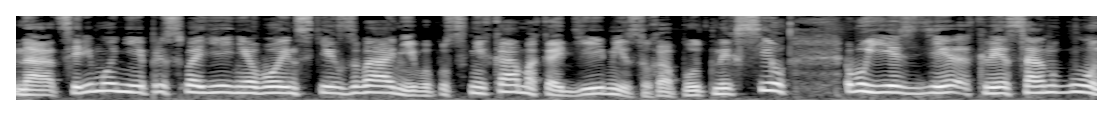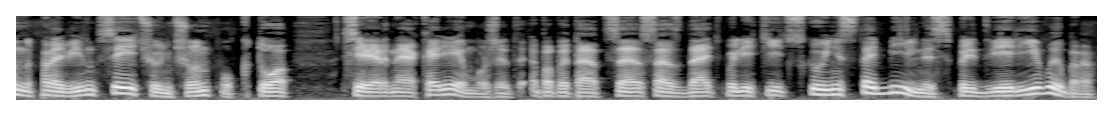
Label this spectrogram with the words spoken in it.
на церемонии присвоения воинских званий выпускникам Академии сухопутных сил в уезде Квесангун, провинции Чунчон-Пукто. Северная Корея может попытаться создать политическую нестабильность в преддверии выборов.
